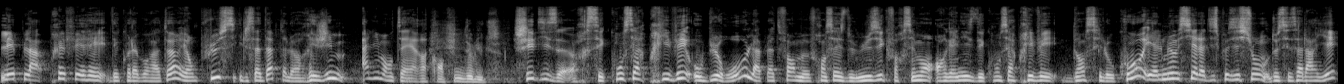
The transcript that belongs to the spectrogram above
les plats préférés des collaborateurs et en plus, il s'adapte à leur régime alimentaire. Cantine de luxe. Chez Deezer, c'est concerts privés au bureau. La plateforme française de musique, forcément, organise des concerts privés dans ses locaux et elle met aussi à la disposition de ses salariés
